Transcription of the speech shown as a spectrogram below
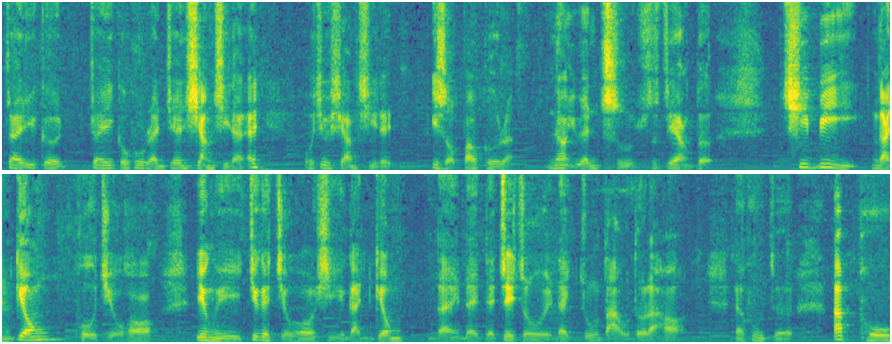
在一个在一个忽然间想起来，哎，我就想起了。一首包歌了，那原词是这样的：七米眼江破酒号，因为这个酒号是眼江来来来制作来主导的啦哈，来负责。啊破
